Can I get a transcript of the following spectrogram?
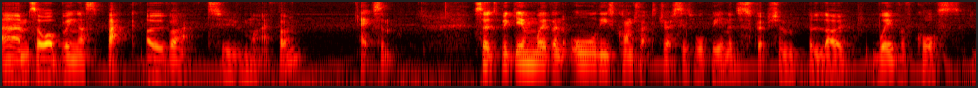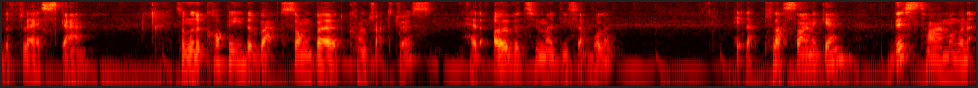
Um, so I'll bring us back over to my phone. Excellent. So to begin with, and all these contract addresses will be in the description below with, of course, the Flare scan. So I'm going to copy the Wrapped Songbird contract address, head over to my D'CENT wallet, hit that plus sign again. This time I'm going to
